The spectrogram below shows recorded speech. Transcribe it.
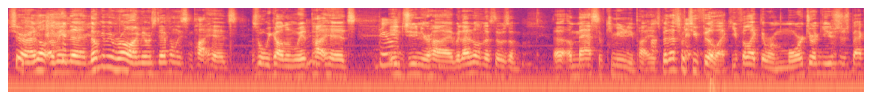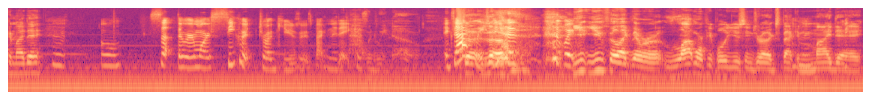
sure. I don't. I mean, uh, don't get me wrong. There was definitely some potheads. That's what we called them. We had potheads was in junior high, but I don't know if there was a a, a massive community potheads. But that's what you feel like. You feel like there were more drug users back in my day. well, so, there were more secret drug users back in the day How would we? Exactly. So- so- because You, you feel like there were a lot more people using drugs back in Mhm. my day,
